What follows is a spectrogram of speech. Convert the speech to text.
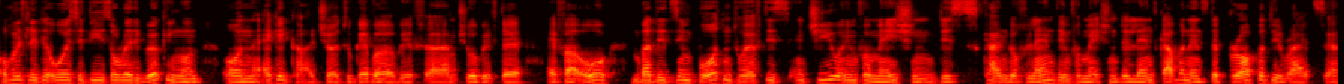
Obviously, the OECD is already working on on agriculture together with, uh, I'm sure, with the FAO. But it's important to have this geo information, this kind of land information, the land governance, the property rights. Yeah?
